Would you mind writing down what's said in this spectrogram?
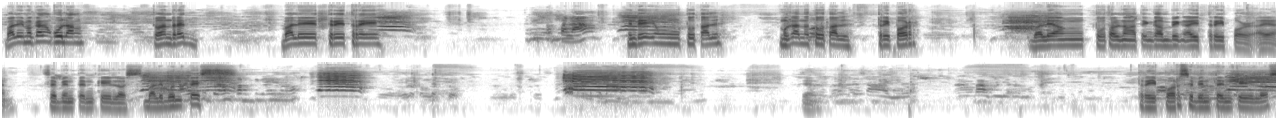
Bali, magkano kulang? 200? Bali, 3-3. Ito pa lang. Hindi, yung total. Magkano total? 3-4? Bali, ang total ng ating kambing ay 3-4. Ayan. 17 kilos. Bali, buntes. Ang kambing ay no. Yan. 3-4, 17 kilos.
